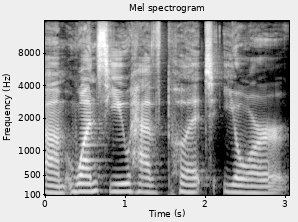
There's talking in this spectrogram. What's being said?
um, once you have put your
